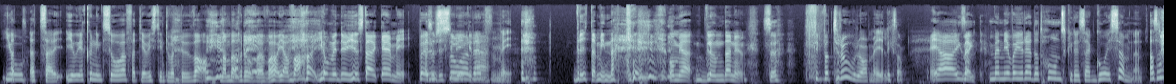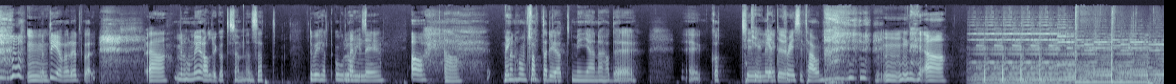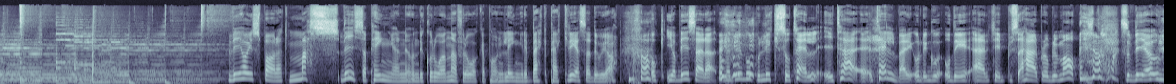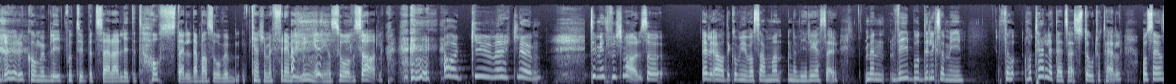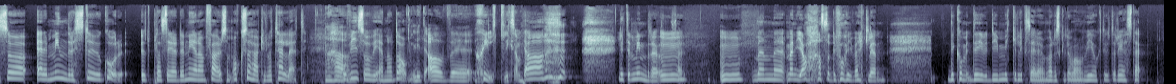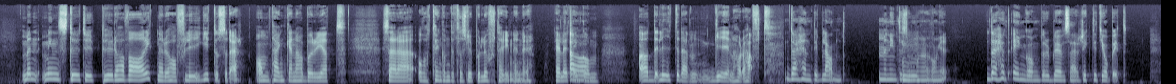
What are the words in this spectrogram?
Jo. Att, att så här, jo, jag kunde inte sova för att jag visste inte vart du var. Man bara, vadå, var, jag var? Jo, men du är ju starkare än mig. Var Alltså, du du så kunna rädd för mig? bryta min nacke om jag blundar nu. Så, Typ vad tror du om mig liksom? ja, Men, exakt. men jag var ju rädd att hon skulle så här, gå i sömnen. Alltså, Mm. det var jag rädd för. Ja, Men hon har ju aldrig gått i sömnen så att det var ju helt ologiskt. men... eh, Ja, Ja. men, hon gud. fattade ju att min hjärna hade eh, gått till. Crazy Town. Mm, ja. Vi har ju sparat massvis av pengar nu under corona för att åka på en längre backpackresa du och jag. Och jag blir så här, när du bor på lyxhotell i eh, Tällberg och det, går, och det är typ så här problematiskt så blir jag undrar hur det kommer bli på typ ett så här litet hostel där man sover kanske med främlingar i en sovsal. Åh gud, verkligen. Till mitt försvar så, eller ja det kommer ju vara samma när vi reser. Men vi bodde liksom i, för hotellet är ett så stort hotell och sen så är det mindre stugor utplacerade nedanför som också hör till hotellet. Och vi sov i en av dem. Lite avskilt liksom. Ja, lite mindre. Mm. Mm. Men, men ja, alltså det var ju verkligen... Det, kom, det, det är mycket lyxigare än vad det skulle vara om vi åkte ut och reste. Men minns du typ hur det har varit när du har flygit och sådär? Om tankarna har börjat så här, åh, tänk om det tar slut på luft här inne nu. Eller tänk Ja. om, ja, lite den grejen har du haft. Det har hänt ibland, men inte så Mm. många gånger. Det har hänt en gång då det blev så här riktigt jobbigt.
